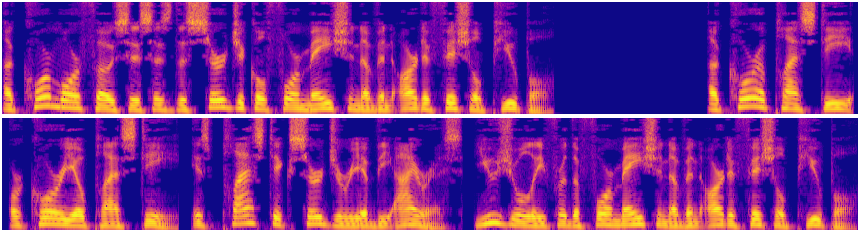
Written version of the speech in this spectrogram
A coremorphosis is the surgical formation of an artificial pupil. A coreplasty, or coreoplasty, is plastic surgery of the iris, usually for the formation of an artificial pupil.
